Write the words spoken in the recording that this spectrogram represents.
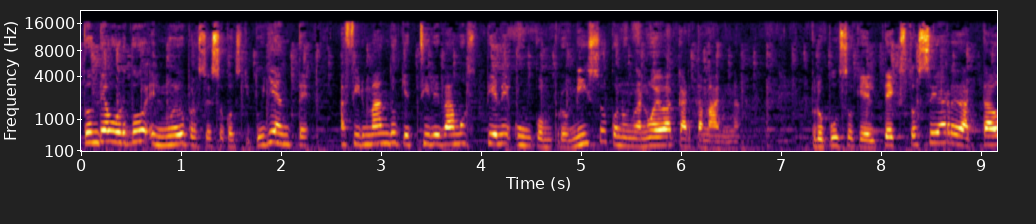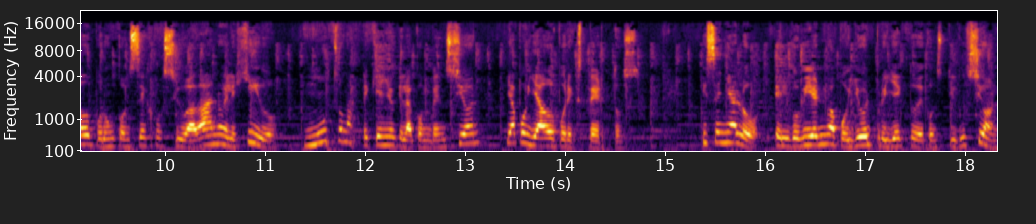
donde abordó el nuevo proceso constituyente, afirmando que Chile Vamos tiene un compromiso con una nueva Carta Magna. Propuso que el texto sea redactado por un Consejo Ciudadano elegido, mucho más pequeño que la Convención y apoyado por expertos y señaló, el gobierno apoyó el proyecto de constitución,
